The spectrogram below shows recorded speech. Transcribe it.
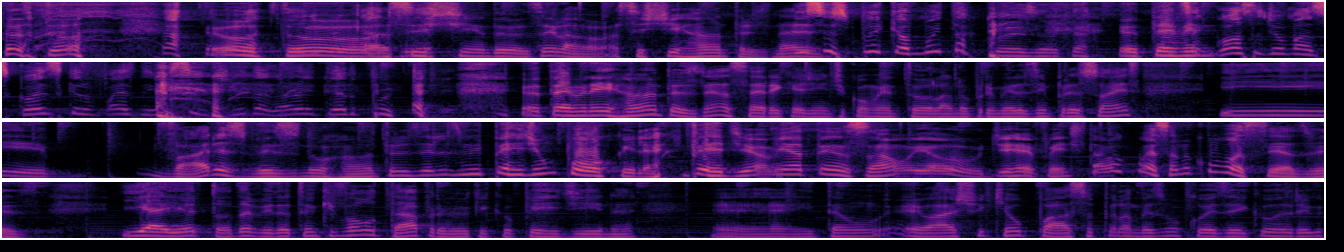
Eu tô, eu tô assistindo, sei lá, assistir Hunters, né? Isso explica muita coisa, cara. Eu Você terminei, gosta de umas coisas que não faz nenhum sentido, agora eu entendo por quê. eu terminei Hunters, né? A série que a gente comentou lá no Primeiras Impressões. E várias vezes no Hunters eles me perdiam um pouco. Ele perdiam a minha atenção e eu, de repente, tava conversando com você às vezes. E aí eu, toda vida eu tenho que voltar pra ver o que, que eu perdi, né? É, então eu acho que eu passo pela mesma coisa aí que o Rodrigo.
